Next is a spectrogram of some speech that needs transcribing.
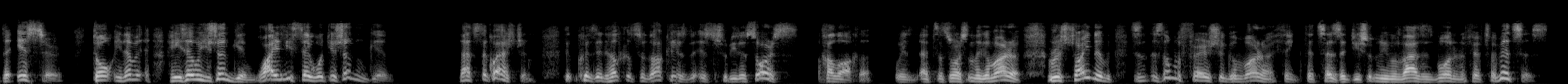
the isser. Don't he never? He said what you should give. Why did he say what you shouldn't give? That's the question. Because in Hilchot Tzedakah is, is should be the source halacha. That's the source in the Gemara. Rishonim, there's no Meferish Gemara, I think, that says that you shouldn't be Mavaz is more than a fifth of mitzvahs.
